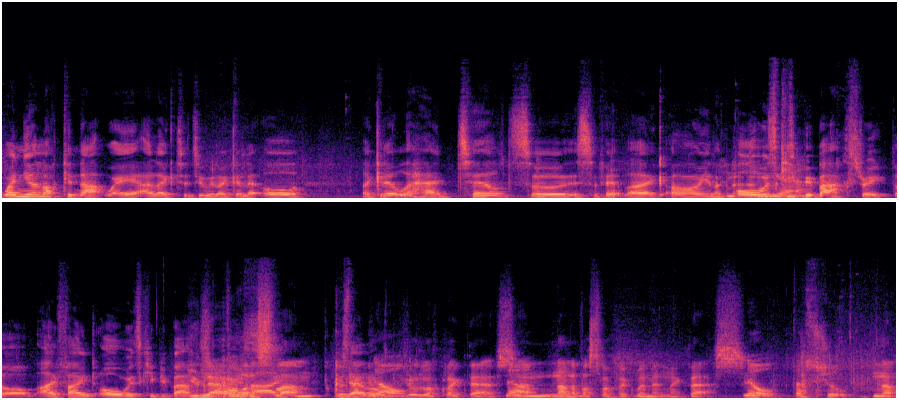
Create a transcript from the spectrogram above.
when you're looking that way, I like to do like a little, like a little head tilt. So it's a bit like, oh, you look. Always Yeah. keep your back straight though. I find always keep your back. You straight. never want to I- slump because then No. you'll look like this, No. and none of us look like women like this. No, that's true. No,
